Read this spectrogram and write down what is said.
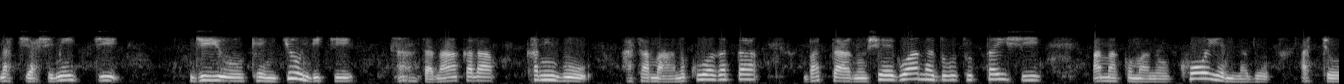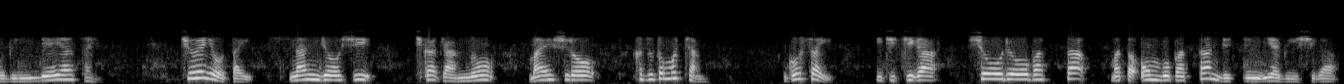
夏休みっち、自由研究日、サンサナーから、神部、ハサマーのクワガタ、バッターのシェーゴアなどを取ったいし、天熊の公園など、あっちょうびんで野菜。中栄養体、南城市、ちかちゃんの前城和友ちゃん。5歳、いちちが少量バッタ、またおんぶバッタンリッチンやびいしが、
